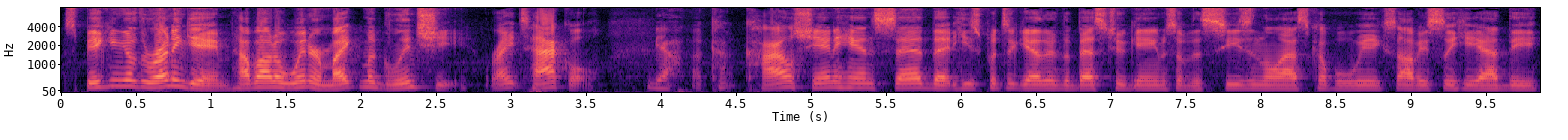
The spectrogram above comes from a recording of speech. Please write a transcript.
speaking of the running game, how about a winner, Mike McGlinchey, right tackle. Yeah. Uh, Kyle Shanahan said that he's put together the best two games of the season the last couple weeks. Obviously, he had the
